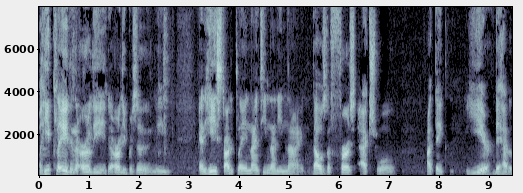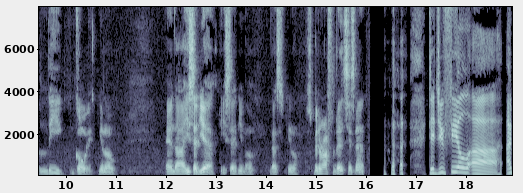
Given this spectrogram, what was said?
but he played in the early the early Brazilian league, and he started playing 1999. That was the first actual, I think, year they had a league going. You know, and uh, he said, yeah, he said, you know, that's you know, it's been around for that since then. Did you feel uh I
